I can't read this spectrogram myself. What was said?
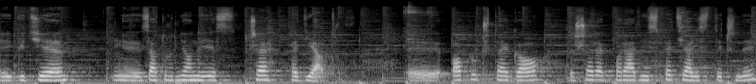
y, gdzie y, zatrudniony jest trzech pediatrów. Y, Oprócz tego szereg poradni specjalistycznych,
